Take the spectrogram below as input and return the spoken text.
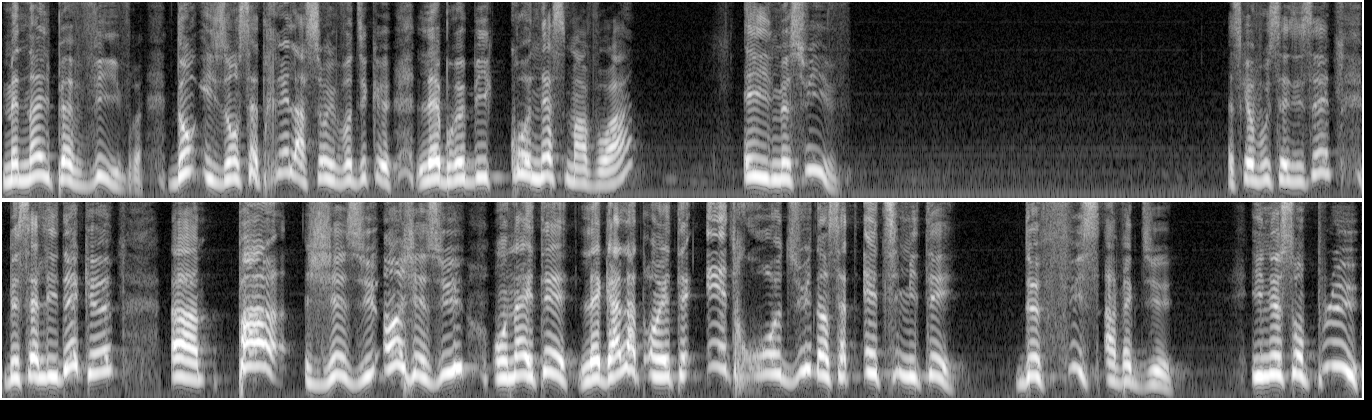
Maintenant, ils peuvent vivre. Donc, ils ont cette relation. Ils vont dire que les brebis connaissent ma voix et ils me suivent. Est-ce que vous saisissez? Mais c'est l'idée que euh, par Jésus, en Jésus, on a été, les Galates ont été introduits dans cette intimité de fils avec Dieu. Ils ne sont plus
